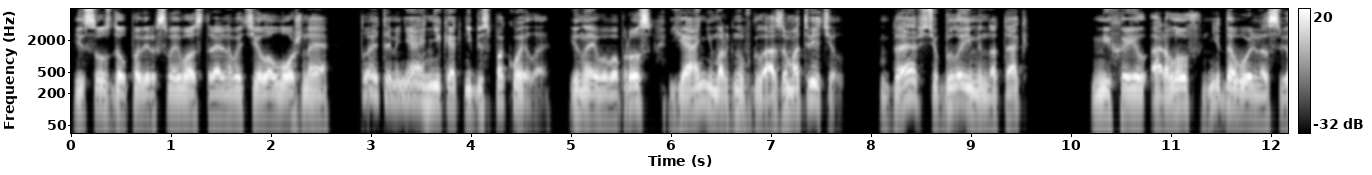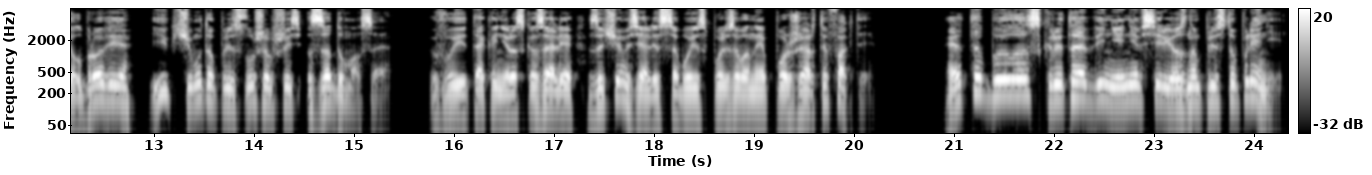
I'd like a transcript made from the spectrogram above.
и создал поверх своего астрального тела ложное, то это меня никак не беспокоило, и на его вопрос я, не моргнув глазом, ответил. Да, все было именно так, Михаил Орлов недовольно свел брови и, к чему-то прислушавшись, задумался. «Вы так и не рассказали, зачем взяли с собой использованные позже артефакты?» «Это было скрытое обвинение в серьезном преступлении,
